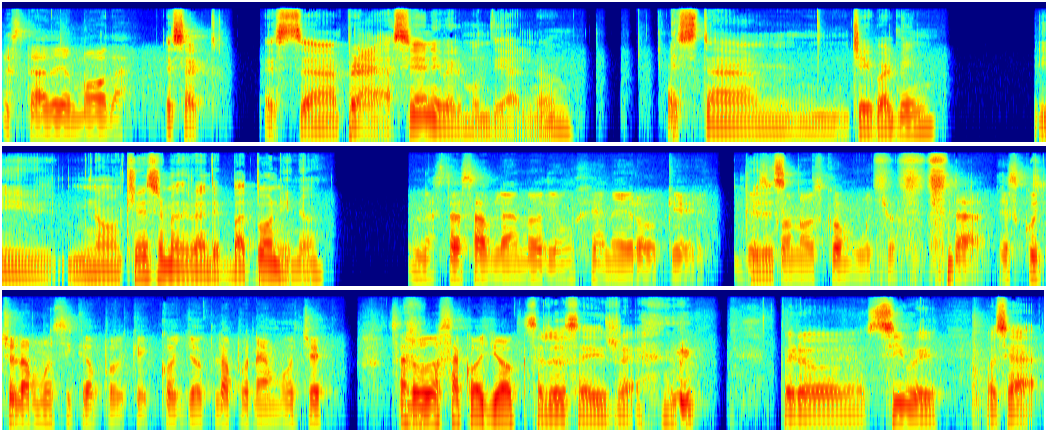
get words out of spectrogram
Está de moda. Exacto. Está, pero así a nivel mundial, ¿no? Está mm, J Balvin y no, ¿quién es el más grande? Bad Bunny, ¿no? Me estás hablando de un género que Que des- desconozco mucho. O sea, escucho la música porque Koyok la pone mucho. Saludos a Koyok. Saludos a Israel. pero sí, güey. O sea,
